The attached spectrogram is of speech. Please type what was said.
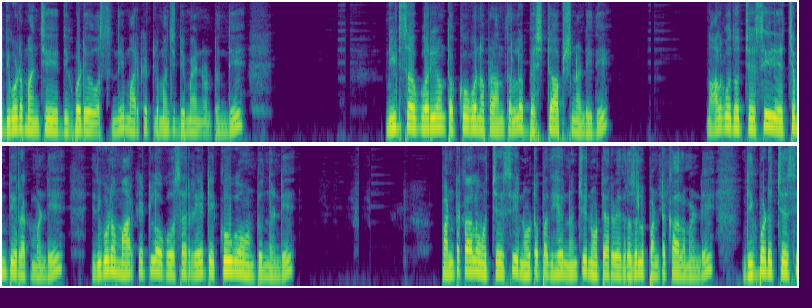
ఇది కూడా మంచి దిగుబడి వస్తుంది. మార్కెట్లో మంచి డిమాండ్ ఉంటుంది. నీటి సౌకర్యం తక్కువగా ఉన్న ప్రాంతాల్లో బెస్ట్ ఆప్షన్ అండి ఇది. నాలుగోది వచ్చేసి హెచ్ఎంటి రకం అండి ఇది కూడా మార్కెట్లో ఒక్కోసారి రేట్ ఎక్కువగా ఉంటుందండి. పంట కాలం వచ్చేసి నూట పదిహేను నుంచి నూట ఇరవై ఐదు రోజులు పంట కాలం అండి. దిగుబడి వచ్చేసి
